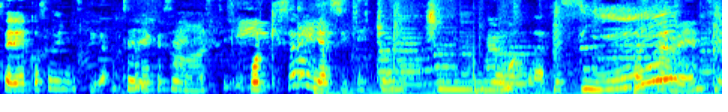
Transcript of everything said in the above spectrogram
Sería cosa de investigar. Sería que se investigue. ¿Por qué se veía así? De hecho, un chingo de doblaje. Sí. También, sí.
